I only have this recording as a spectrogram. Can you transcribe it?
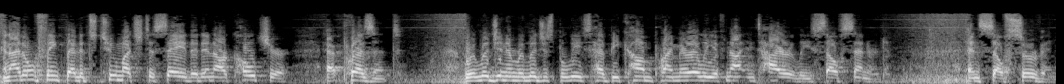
And I don't think that it's too much to say that in our culture at present, Religion and religious beliefs have become primarily, if not entirely, self centered and self serving.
